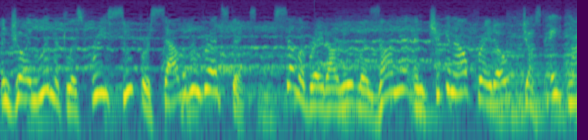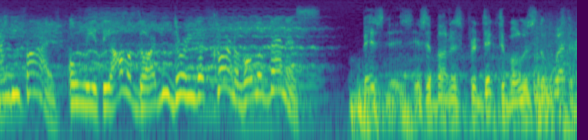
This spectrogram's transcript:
enjoy limitless free super salad and breadsticks. Celebrate our new lasagna and chicken Alfredo, just $8.95. Only at the Olive Garden during the Carnival of Venice. Business is about as predictable as the weather.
